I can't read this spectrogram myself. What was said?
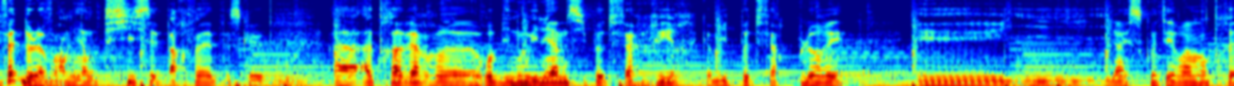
fait de l'avoir mis en psy, c'est parfait, parce que à, à travers euh, Robin Williams, il peut te faire rire comme il peut te faire pleurer. Et il, il a ce côté vraiment très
